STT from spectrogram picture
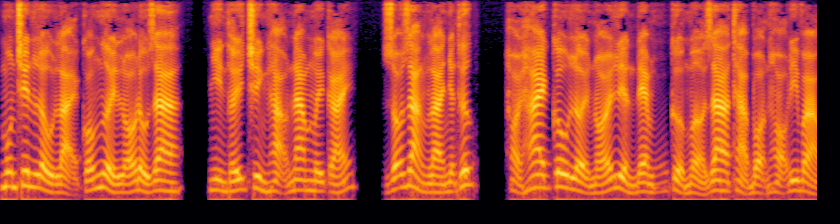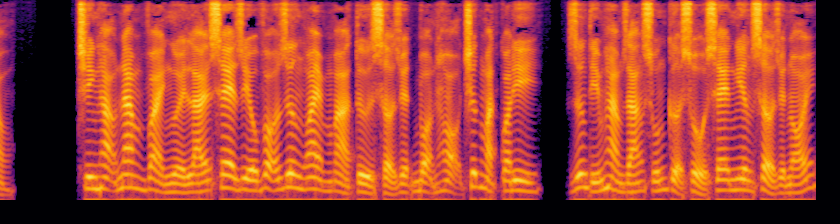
Môn trên lầu lại có người ló đầu ra, nhìn thấy Trình Hạo Nam mấy cái, rõ ràng là nhận thức, hỏi hai câu lời nói liền đem cửa mở ra thả bọn họ đi vào. Trình Hạo Nam vài người lái xe diếu võ dương oai mà từ sở duyệt bọn họ trước mặt qua đi, dương tím hàm dáng xuống cửa sổ xe nghiêng sở duyệt nói,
